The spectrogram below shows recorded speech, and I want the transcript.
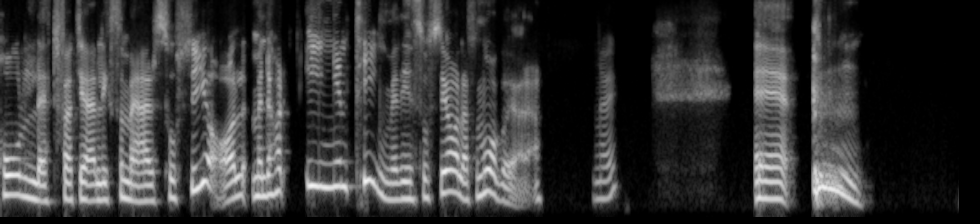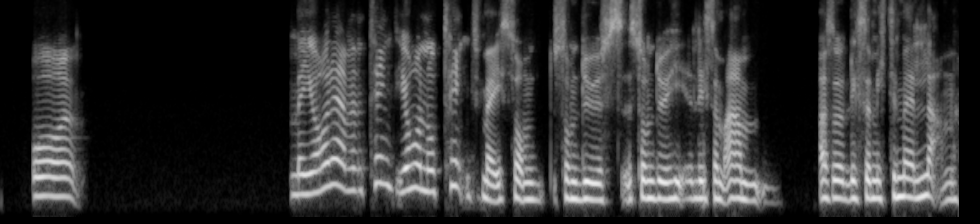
hållet för att jag liksom är social. Men det har ingenting med din sociala förmåga att göra. Nej. Eh, och, men jag har även tänkt, jag har nog tänkt mig som, som du, som du liksom, alltså liksom mittemellan.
